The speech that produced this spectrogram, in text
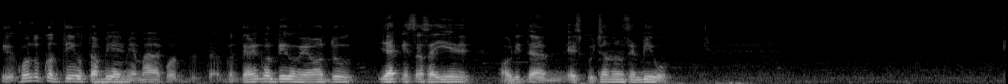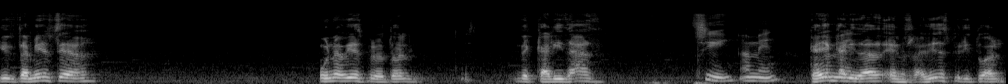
y junto contigo también, mi amada, también contigo, mi amado, tú, ya que estás ahí ahorita escuchándonos en vivo. Que también sea una vida espiritual de calidad. Sí, amén. Que haya calidad en nuestra vida espiritual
